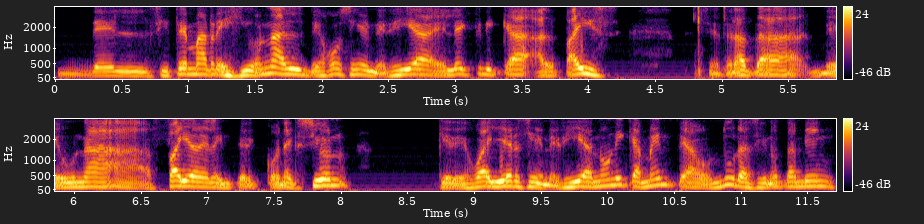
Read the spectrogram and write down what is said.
del sistema regional dejó sin energía eléctrica al país. Se trata de una falla de la interconexión que dejó ayer sin energía no únicamente a Honduras, sino también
